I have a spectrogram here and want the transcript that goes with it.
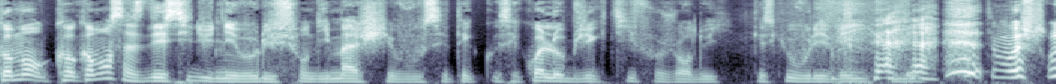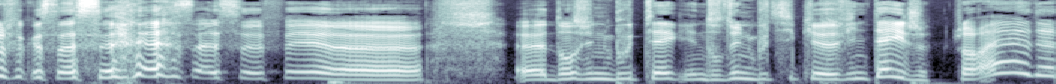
Comment, co- comment ça se décide une évolution d'image chez vous? C'était, C'est quoi l'objectif aujourd'hui? Qu'est-ce que vous voulez véhiculer? Moi, je trouve que ça se, ça se fait euh, euh, dans une boutique, dans une boutique vintage. Genre, hey,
